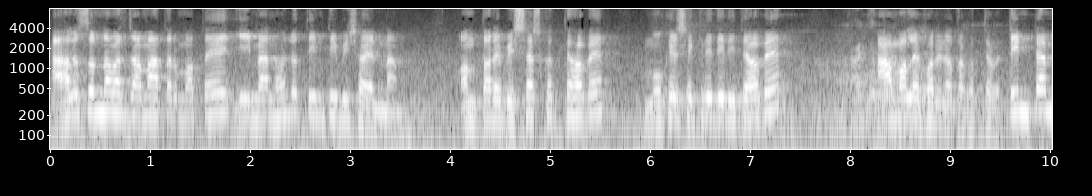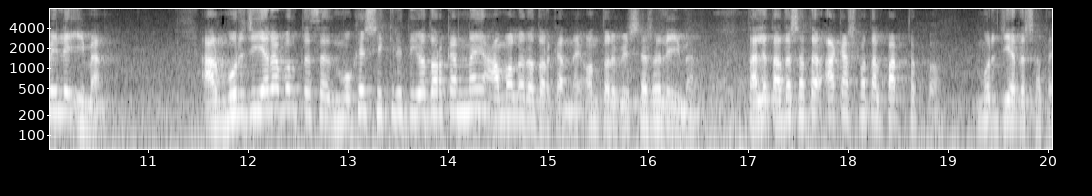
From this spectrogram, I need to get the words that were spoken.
আহলুসুন্নামাল জামাতের মতে ইমান হলো তিনটি বিষয়ের নাম। অন্তরে বিশ্বাস করতে হবে, মুখে স্বীকৃতি দিতে হবে, আমলে পরিণত করতে হবে। তিনটা মিলে ইমান। আর মুরজিয়ারা বলতেছে, মুখে স্বীকৃতিও দরকার নাই, আমলেরও দরকার নাই। অন্তরে বিশ্বাস হলে ইমান। তাহলে তাদের সাথে আকাশ পাতাল পার্থক্য। মুরজিয়াদের সাথে।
